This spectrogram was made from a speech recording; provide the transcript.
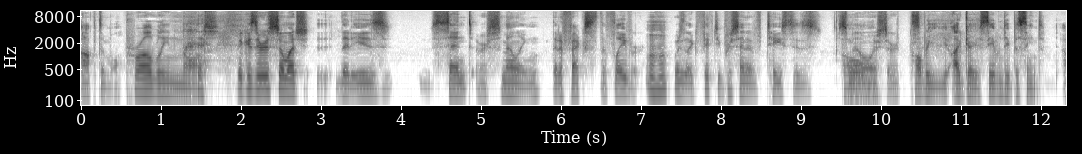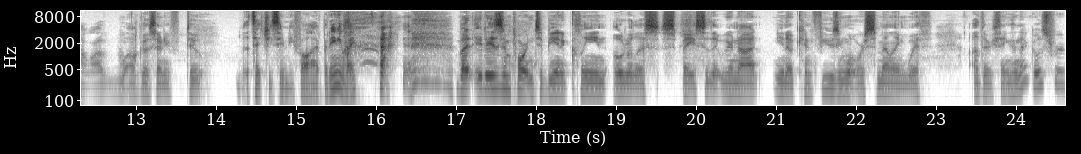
optimal. Probably not. because there is so much that is scent or smelling that affects the flavor. Mm-hmm. What is it, like 50% of taste is smell oh, or, or, probably I'd go 70%. Oh, I'll, I'll go 72 that's actually 75 but anyway. But it is important to be in a clean odorless space so that we're not you know confusing what we're smelling with other things. And that goes for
